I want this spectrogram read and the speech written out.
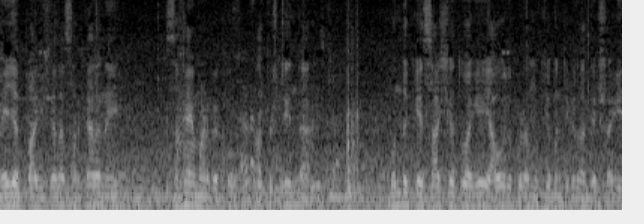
ಮೇಜರ್ ಪ್ರಾಜೆಕ್ಟ್ಸ್ ಸರ್ಕಾರನೇ ಸಹಾಯ ಮಾಡಬೇಕು. ಆ ದೃಷ್ಟಿಯಿಂದ ಮುಂದಕ್ಕೆ ಶಾಶ್ವತವಾಗಿ ಯಾವಾಗಲೂ ಕೂಡ ಮುಖ್ಯಮಂತ್ರಿಗಳು ಅಧ್ಯಕ್ಷರಾಗಿ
